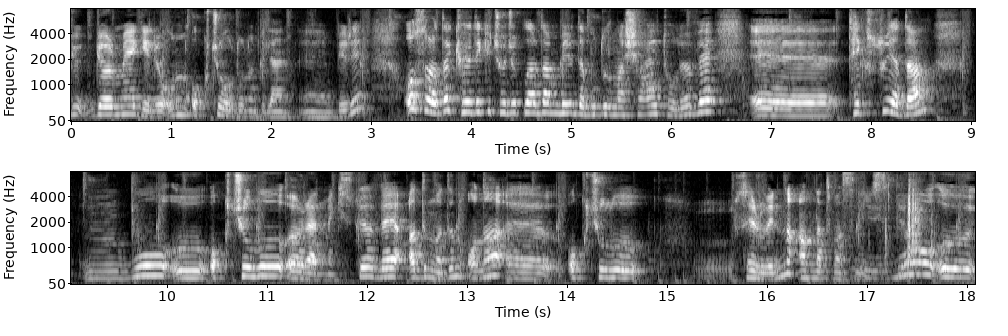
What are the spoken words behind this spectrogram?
gö- görmeye geliyor. Onun okçu olduğunu bilen e, biri. O sırada köydeki çocuklardan biri de bu duruma şahit oluyor ve e, Tetsuya'dan bu e, okçuluğu öğrenmek istiyor ve adım adım ona e, okçuluğu serüvenini anlatmasını istiyor. Bu e,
